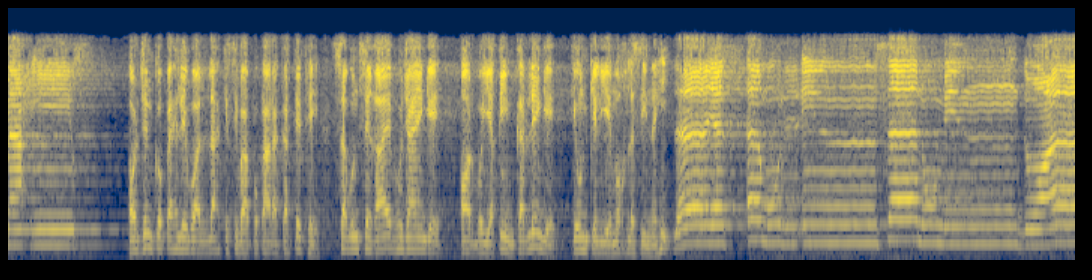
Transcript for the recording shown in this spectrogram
محيص اور جن کو پہلے وہ اللہ کے سوا پکارا کرتے تھے سب ان سے غائب ہو جائیں گے اور وہ یقین کر لیں گے کہ ان کے لیے مخلصی نہیں۔ لا يسأم الإنسان من دعاء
